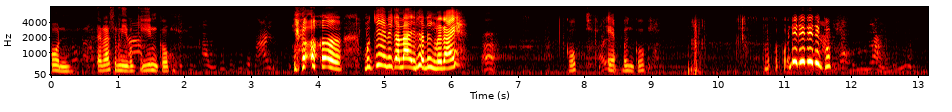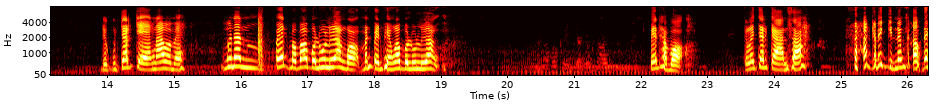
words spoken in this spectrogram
ป่นแต่ละสมีบ่อกินกบเออเมื่อกี้นี่ก็ไล่เธอหนึ่งเลยได้กบแอบเบิ่งกบเดี๋ยวเดี๋ยวเดี๋ยวกบเดี๋ยวกูจัดแจงนะว่าแม่เมื่อนั้นเป็ดบอกว่าบรรู้เรื่องบอกมันเป็นเพียงว่าบรรู้เรื่อง เป็ดหะบอกก็เลยจัดการซะก็ได้กินน้ำเขาได้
